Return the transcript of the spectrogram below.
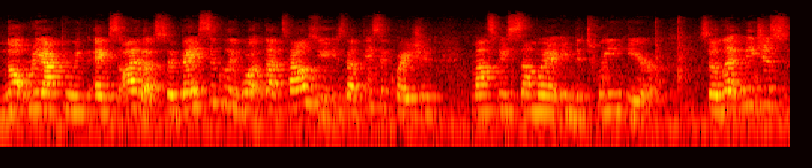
not reacting with X either. So basically what that tells you is that this equation must be somewhere in between here. So let me just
